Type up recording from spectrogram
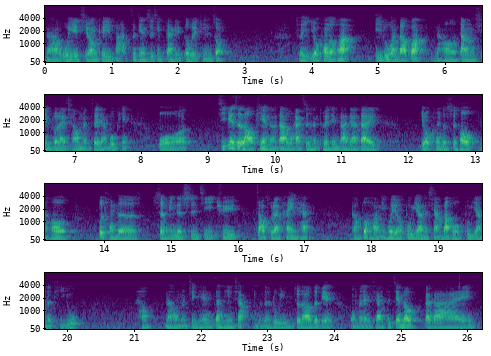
那我也希望可以把这件事情带给各位听众。所以有空的话，一路玩到逛，然后当幸福来敲门这两部片，我即便是老片了，但我还是很推荐大家在有空的时候，然后不同的生命的时机去找出来看一看。搞不好你会有不一样的想法或不一样的体悟。好，那我们今天暂停一下，我们的录音就到这边，我们下一次见喽，拜拜。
